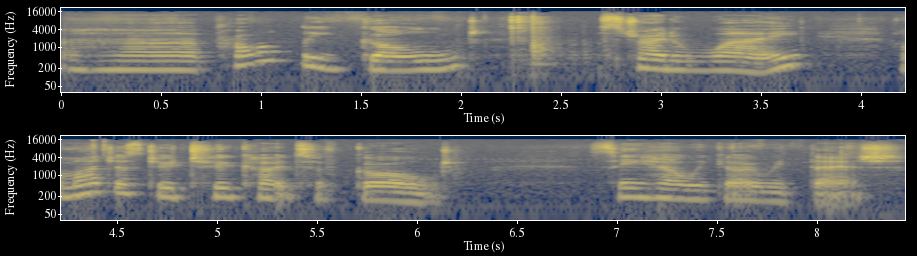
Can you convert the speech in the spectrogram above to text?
uh, probably gold straight away. I might just do two coats of gold. See how we go with that.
